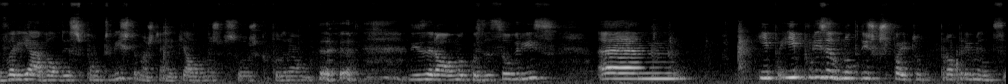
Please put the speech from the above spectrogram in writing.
variável desse ponto de vista, mas tem aqui algumas pessoas que poderão dizer alguma coisa sobre isso. Um, e, e, por exemplo, no que diz respeito propriamente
